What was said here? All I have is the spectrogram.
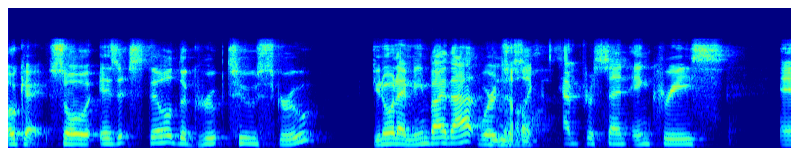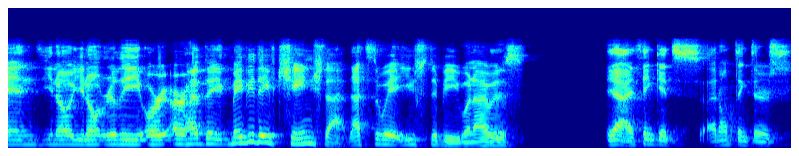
Okay, so is it still the Group Two screw? You know what I mean by that? Where it's no. just like ten percent increase, and you know you don't really, or or have they? Maybe they've changed that. That's the way it used to be when I was. Yeah, I think it's. I don't think there's.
